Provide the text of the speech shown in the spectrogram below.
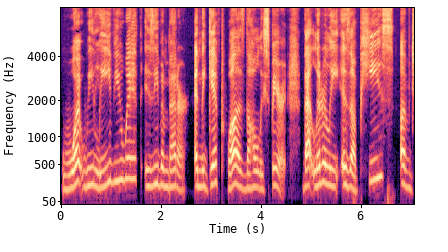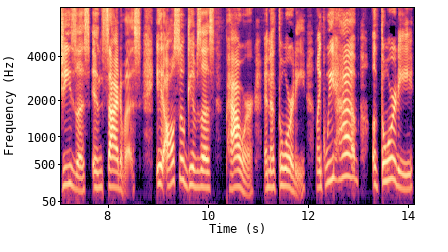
what we leave you with is even better. And the gift was the Holy Spirit. That literally is a piece of Jesus inside of us. It also gives us power and authority. Like we have authority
